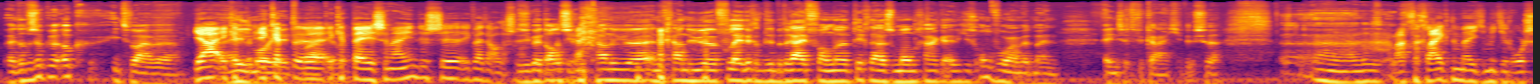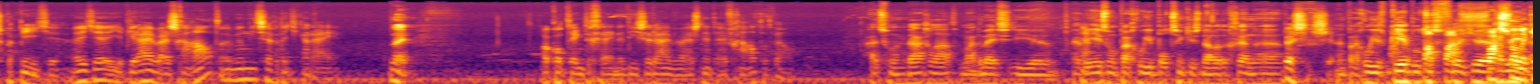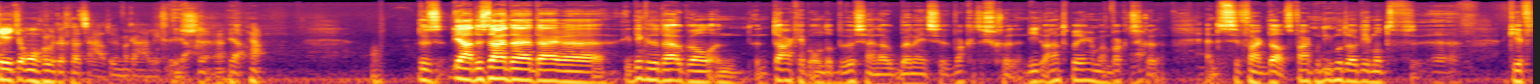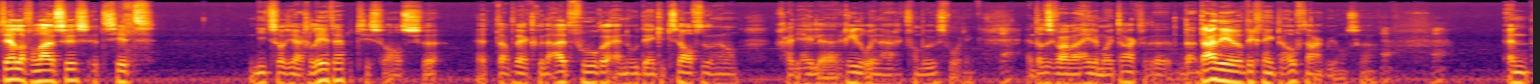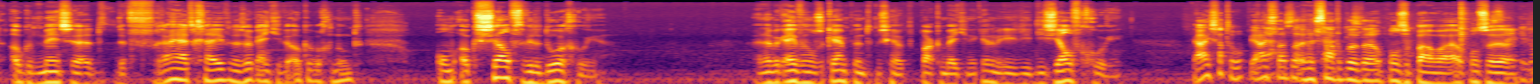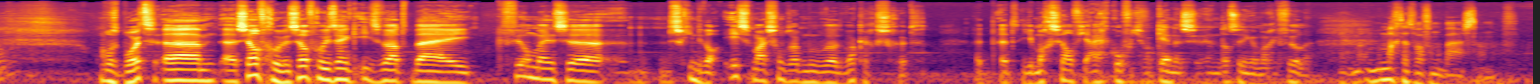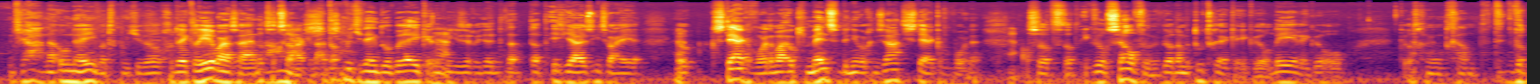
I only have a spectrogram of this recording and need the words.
En dat is ook, ook iets waar we. Ja, ik heb, ik heb, uh, ik heb PSM1, dus uh, ik weet alles. Dus ik weet alles. ik ga nu, uh, en ik ga nu volledig het bedrijf van 10.000 man ga ik eventjes omvormen met mijn één certificaatje. Dus, is ah, maar vergelijk het een beetje met je roze papiertje. Weet je, je hebt je rijbewijs gehaald. Dat wil niet zeggen dat je kan rijden. Nee. Ook al denkt degene die zijn rijbewijs net heeft gehaald dat wel uitzondering daar gelaten. Maar de meeste die uh, hebben eerst nog een paar goede botsinkjes nodig. En, uh, Precies. En een paar goede verkeerboetes. voor je vast wel een keertje ongelukkig dat ze auto in elkaar ligt. Dus, ja. Uh, ja. ja. Dus ja, dus daar, daar, daar ik denk dat we daar ook wel een, een, taak hebben om dat bewustzijn ook bij mensen wakker te schudden. Niet aan te brengen, maar wakker te schudden. En het is vaak dat. Vaak moet iemand ook iemand een keer vertellen van luister eens, het zit niet zoals jij geleerd hebt. Het is zoals we het daadwerkelijk kunnen uitvoeren en hoe denk je het zelf te doen. En dan ga je die hele riedel in eigenlijk van bewustwording. Ja. En dat is waar we een hele mooie taak de, Daar leren ligt denk ik de hoofdtaak bij ons. Eh. Ja. Ja. En ook het mensen de vrijheid geven, dat is ook eentje die we ook hebben genoemd, om ook zelf te willen doorgroeien. En dan heb ik een van onze kernpunten misschien ook te pakken, een beetje in de academy, die, die, die zelfgroei. Ja, hij staat erop. Ja, hij staat, hij staat op, de, op onze power, op onze, op ons bord. Uh, zelfgroei. Zelfgroei is denk ik iets wat bij veel mensen eh, misschien er wel is, maar soms ook moet worden wakker geschud. Het, het, je mag zelf je eigen koffertje van kennis en dat soort dingen mag je vullen. Ja, mag dat wel van de baas dan? Of? Ja, nou oh nee, want dan moet je wel gedeclareerbaar zijn, dat soort oh, zaken. nou, dat moet je denk ik doorbreken. Dan moet je zeggen, dat, dat is juist iets waar je heel sterker wordt, maar ook je mensen binnen je organisatie sterker worden. Als dat, dat, ik wil zelf doen, ik wil naar me toe trekken, ik wil leren, ik wil ik wil gaan, gaan,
